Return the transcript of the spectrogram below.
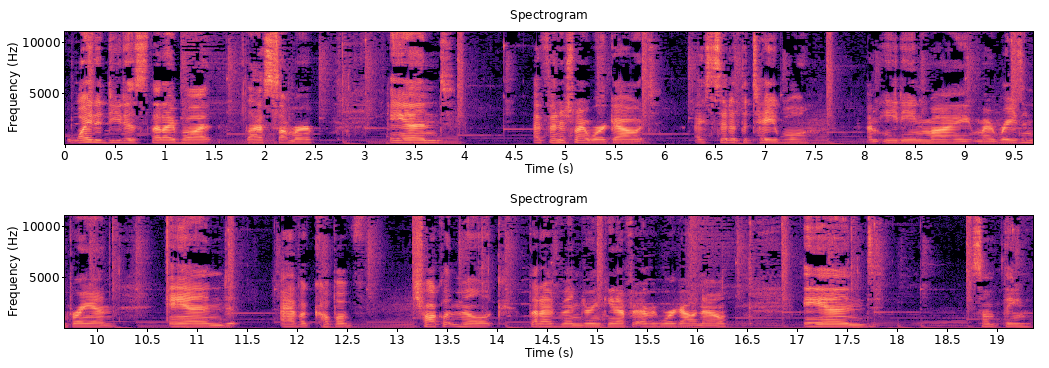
white Adidas that I bought last summer. And I finished my workout. I sit at the table. I'm eating my, my Raisin Bran. And I have a cup of chocolate milk that I've been drinking after every workout now. And something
